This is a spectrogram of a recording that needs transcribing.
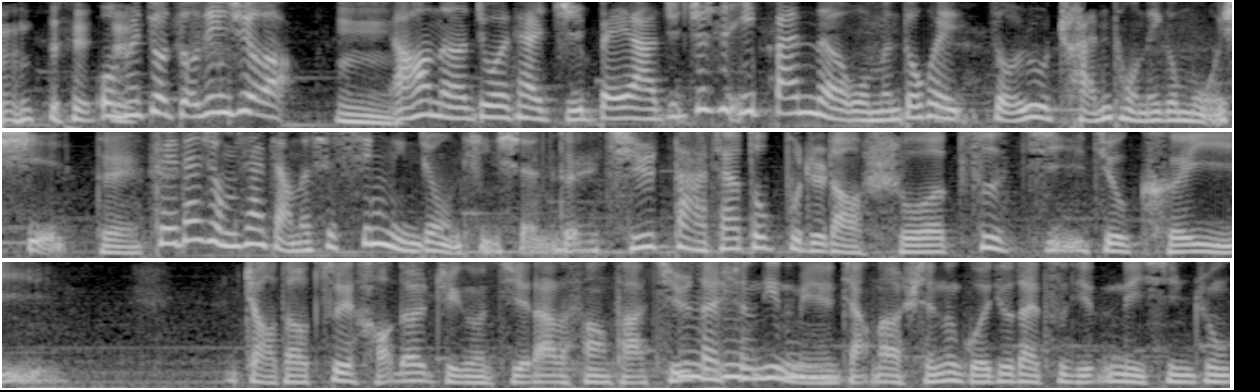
对，我们就走进去了，嗯，然后呢，就会开始直杯啊，就就是一般的，我们都会走入传统的一个模式，对，对，但是我们现在讲的是心灵这种提升，对，其实大家都不知道说自己就可以。找到最好的这个解答的方法，其实，在圣经里面也讲到，神的国就在自己的内心中。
